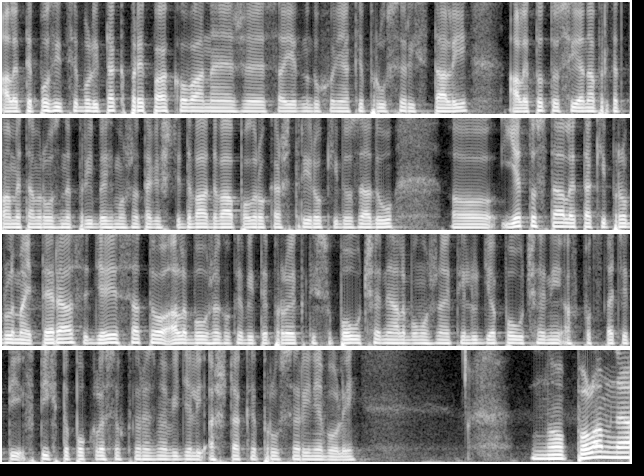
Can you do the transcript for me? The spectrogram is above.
Ale tie pozície boli tak prepákované, že sa jednoducho nejaké prúsery stali, ale toto si ja napríklad pamätám rôzne príbehy, možno tak ešte 2, 2,5 roka až 3 roky dozadu, je to stále taký problém aj teraz? Deje sa to, alebo už ako keby tie projekty sú poučené, alebo možno aj tí ľudia poučení a v podstate tí, v týchto poklesoch, ktoré sme videli, až také prúsery neboli? No podľa mňa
